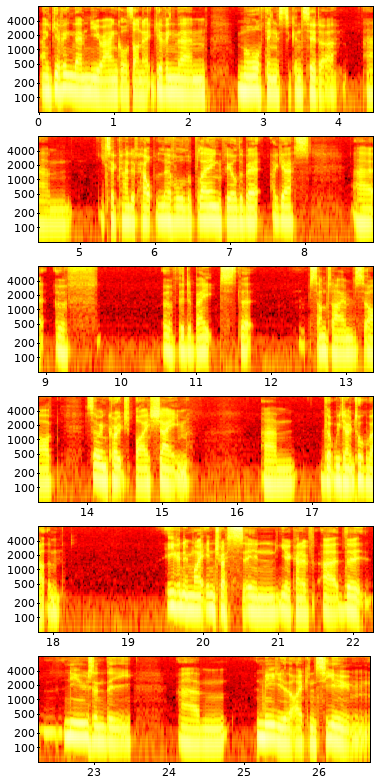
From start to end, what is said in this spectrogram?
and giving them new angles on it, giving them more things to consider um, to kind of help level the playing field a bit, I guess, uh, of of the debates that sometimes are so encroached by shame um, that we don't talk about them. Even in my interests in you know kind of uh, the news and the um, media that I consume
